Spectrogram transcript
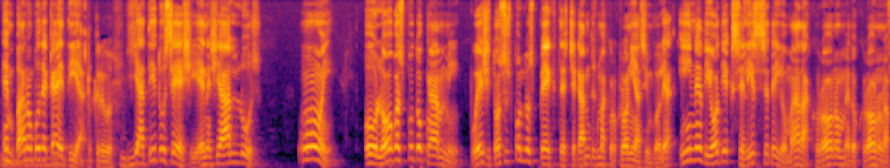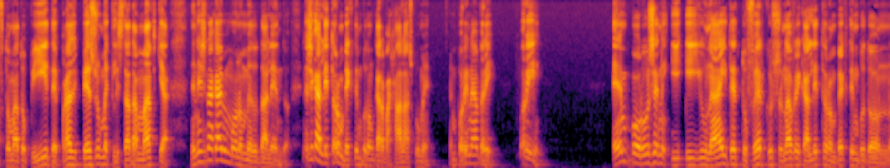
Εν πάνω από δεκαετία. Ακριβώς. Γιατί τους έχει, είναι σε άλλους; Όχι. Ο λόγος που το κάνει, που έχει τόσους πολλούς παίκτες και κάνει τους μακροχρόνια συμβόλαια, είναι διότι εξελίσσεται η ομάδα χρόνο με το χρόνο, αυτοματοποιείται, πάζει- παίζουν με κλειστά τα μάτια. Δεν έχει να κάνει μόνο με το ταλέντο. Έχει καλύτερο παίκτη που τον Καρβαχάλα, ας πούμε. Δεν μπορεί να βρει. Μπορεί. Δεν μπορούσε η, η United του Ferguson να βρει καλύτερο παίκτη που τον.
